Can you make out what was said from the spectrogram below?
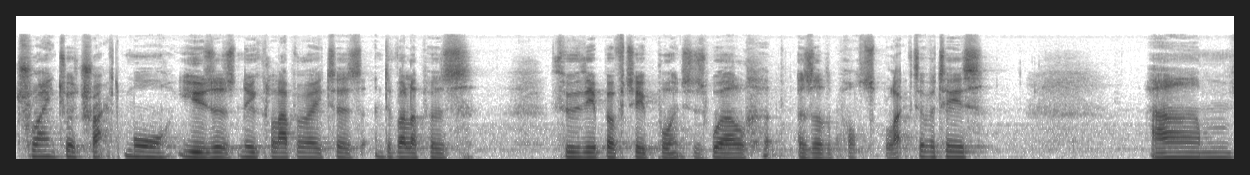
trying to attract more users, new collaborators and developers through the above two points as well as other possible activities. Um,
